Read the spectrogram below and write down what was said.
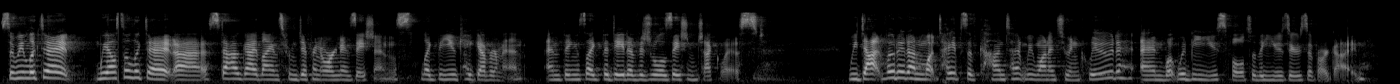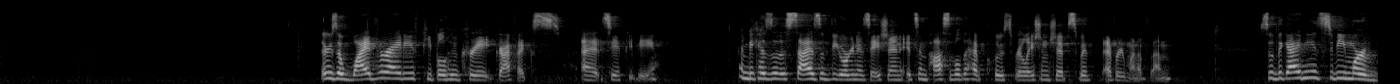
So we looked at, we also looked at uh, style guidelines from different organizations, like the UK government, and things like the data visualization checklist, we dot voted on what types of content we wanted to include and what would be useful to the users of our guide. There's a wide variety of people who create graphics at CFPB. And because of the size of the organization, it's impossible to have close relationships with every one of them. So the guide needs to be more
